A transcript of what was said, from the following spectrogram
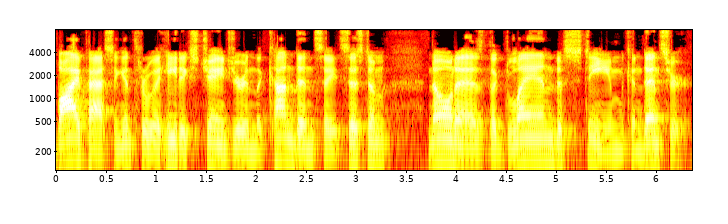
bypassing it through a heat exchanger in the condensate system known as the gland steam condenser.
